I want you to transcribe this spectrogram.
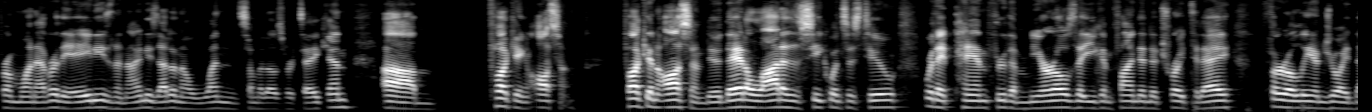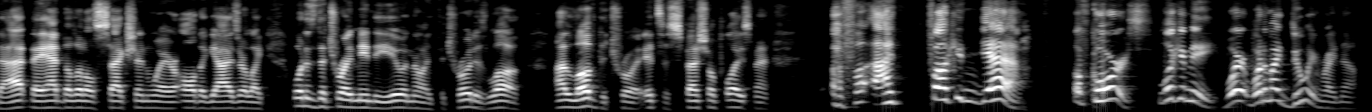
from whenever the 80s, the 90s. I don't know when some of those were taken. Um, fucking awesome. Fucking awesome, dude. They had a lot of the sequences too where they pan through the murals that you can find in Detroit today thoroughly enjoyed that. They had the little section where all the guys are like, "What does Detroit mean to you?" And they're like, "Detroit is love." I love Detroit. It's a special place, man. I fucking yeah. Of course. Look at me. Where what am I doing right now?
